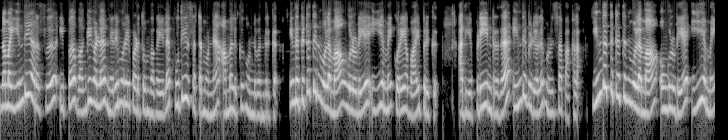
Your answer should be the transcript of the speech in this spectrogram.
நம்ம இந்திய அரசு இப்ப வங்கிகளை நெறிமுறைப்படுத்தும் வகையில புதிய சட்டம் ஒண்ண அமலுக்கு கொண்டு வந்திருக்கு. இந்த திட்டத்தின் மூலமா உங்களுடைய இஎம்ஐ குறைய வாய்ப்பு இருக்கு. அது எப்படின்றத இந்த வீடியோல முழுசா பார்க்கலாம். இந்த திட்டத்தின் மூலமா உங்களுடைய இஎம்ஐ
